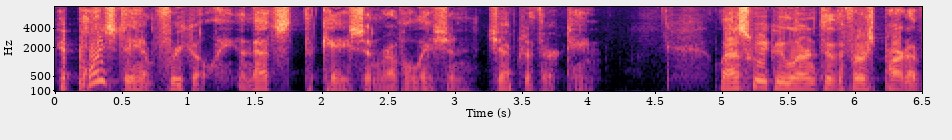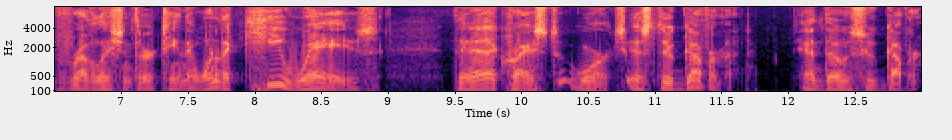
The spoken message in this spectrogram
It points to him frequently, and that's the case in Revelation chapter 13. Last week we learned through the first part of Revelation 13 that one of the key ways that Antichrist works is through government and those who govern.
